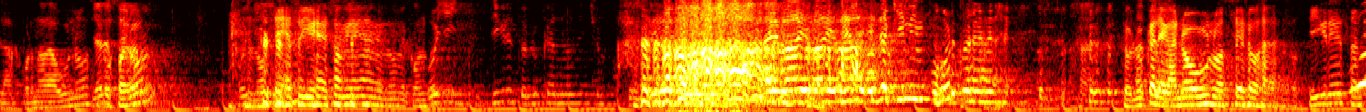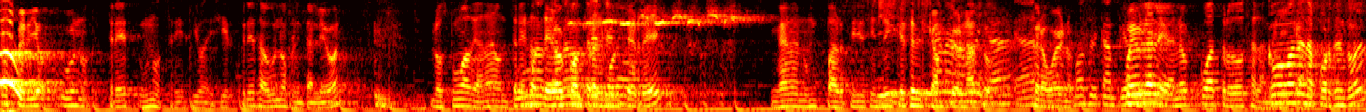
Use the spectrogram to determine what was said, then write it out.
la jornada 1. ¿Ya 0 0. No sé, eso, eso a mí no me consta. Oye, Tigres Toluca no has dicho. ahí va, ahí va, ahí va. ¿Ese, ese a quién le importa? Toluca le ganó 1 a 0 a los Tigres. Santos perdió 1 3 1 3 iba a decir 3 a 1 frente al León. Los Pumas ganaron 3 a Pumas 0 ganaron contra el 3-0. Monterrey. Ganan un partido y sienten Sí, que es sí, el sí, ganan campeonato. uno ya. Ya, Pero bueno. Puebla le ganó 4 2 a la ¿Cómo van en la porcentual?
